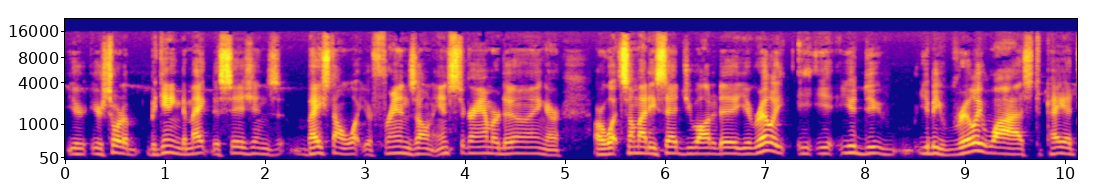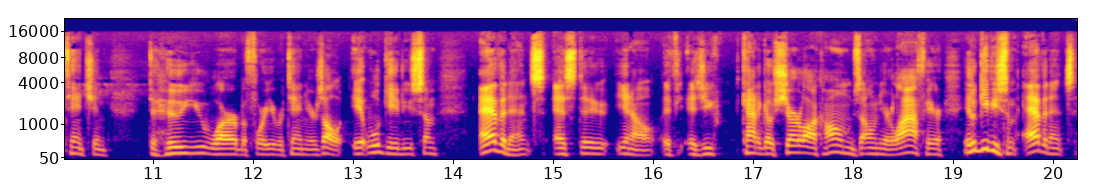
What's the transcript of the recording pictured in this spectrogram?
you're, you're sort of beginning to make decisions based on what your friends on Instagram are doing or or what somebody said you ought to do. You really you, you do you'd be really wise to pay attention to who you were before you were 10 years old. It will give you some evidence as to, you know, if as you kind of go Sherlock Holmes on your life here, it'll give you some evidence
